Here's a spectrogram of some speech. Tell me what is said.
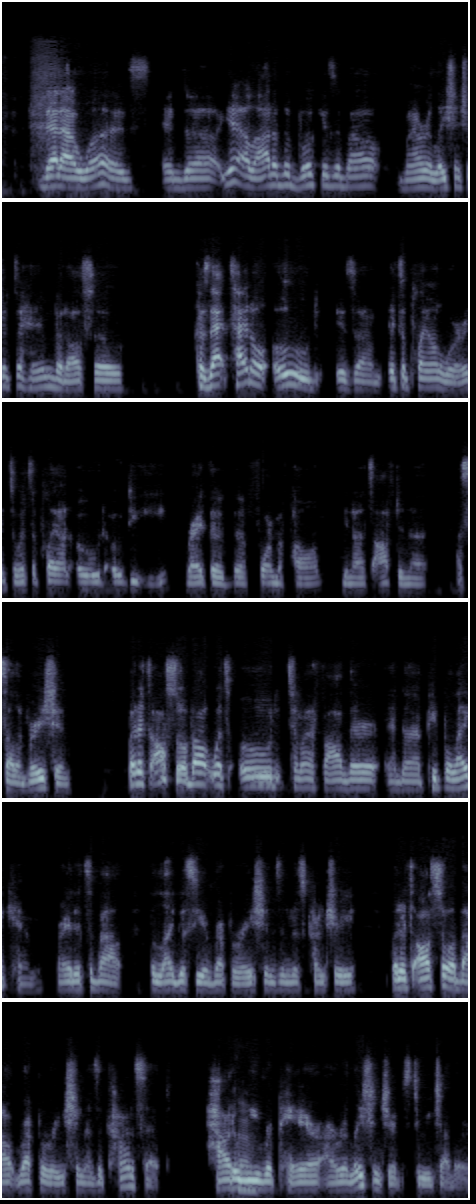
that i was? And uh yeah a lot of the book is about my relationship to him but also because that title Owed is um it's a play on words so it's a play on ode ode right? The the form of poem you know it's often a, a celebration but it's also about what's owed to my father and uh, people like him right? It's about the legacy of reparations in this country but it's also about reparation as a concept. How do Yeah. we repair our relationships to each other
